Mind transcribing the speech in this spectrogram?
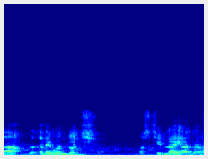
እና በተለይ ወንዶች መስጂድ ላይ አደራ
